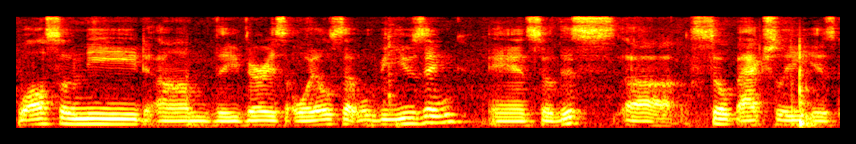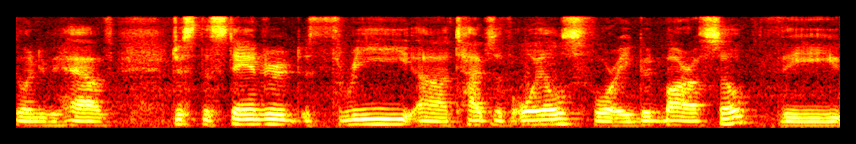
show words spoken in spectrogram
We'll also need um, the various oils that we'll be using and so this uh, soap actually is going to have just the standard three uh, types of oils for a good bar of soap the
